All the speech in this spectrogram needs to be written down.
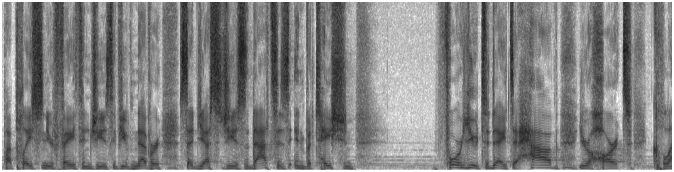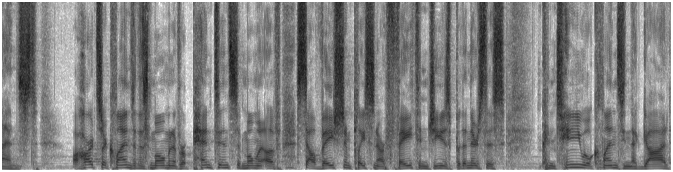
by placing your faith in Jesus. If you've never said yes to Jesus, that's His invitation for you today to have your heart cleansed. Our hearts are cleansed at this moment of repentance, a moment of salvation, placing our faith in Jesus. But then there's this continual cleansing that God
